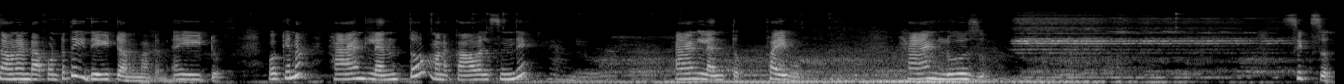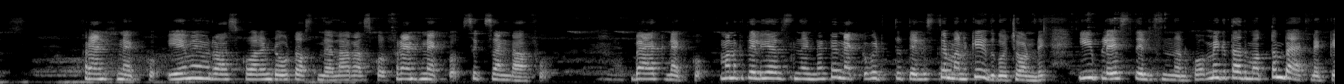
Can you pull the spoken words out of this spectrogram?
సెవెన్ అండ్ హాఫ్ ఉంటుంది. ఇది ఎయిట్ అనమాట ఎయిట్ ఓకేనా? హ్యాండ్ లెంత్ మనకు కావాల్సింది hand length five hand loose six front neck ఏమేమి రాసుకోవాలని డౌట్ వస్తుంది. ఎలా రాసుకోవాలి? Front neck six and half back neck మనకు తెలియాల్సింది ఏంటంటే నెక్ విడ్త్ తెలిస్తే మనకి ఇదిగో చూడండి. ఈ ప్లేస్ తెలిసిందనుకో మిగతాది మొత్తం బ్యాక్ నెక్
